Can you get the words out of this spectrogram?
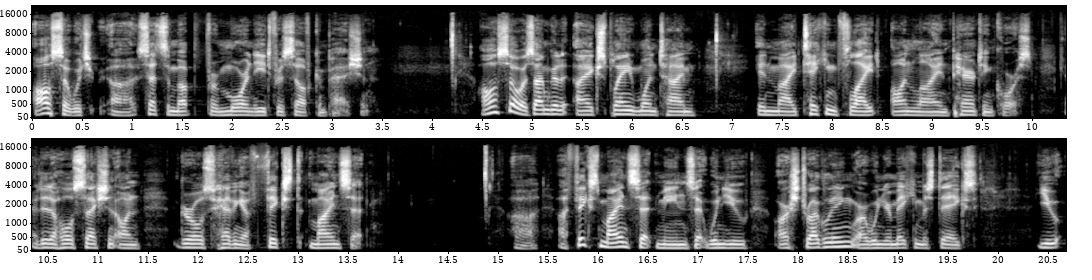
also, which uh, sets them up for more need for self compassion. Also, as I'm going to, I explained one time in my Taking Flight online parenting course, I did a whole section on girls having a fixed mindset. Uh, a fixed mindset means that when you are struggling or when you're making mistakes, you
